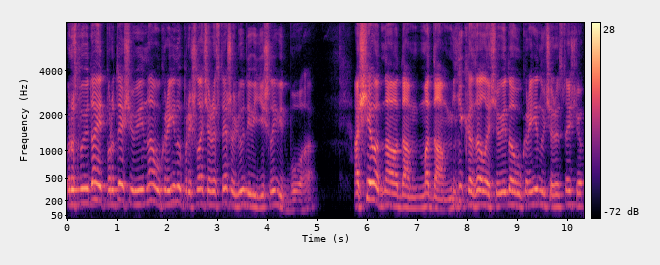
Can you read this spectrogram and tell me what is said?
розповідають про те, що війна в Україну прийшла через те, що люди відійшли від Бога. А ще одна одам, мадам мені казала, що війна в Україну через те, що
